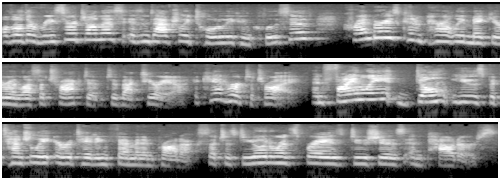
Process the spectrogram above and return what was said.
Although the research on this isn't actually totally conclusive, cranberries can apparently make urine less attractive to bacteria. It can't hurt to try. And finally, don't use potentially irritating feminine products, such as deodorant sprays, douches, and powders,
